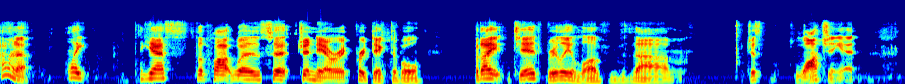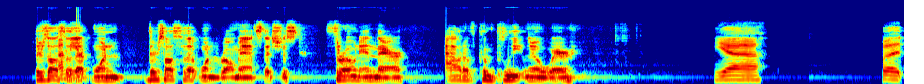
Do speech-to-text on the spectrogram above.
I don't know. Like, yes, the plot was uh, generic, predictable, but I did really love them. Just watching it. There's also mean- that one. There's also that one romance that's just thrown in there out of complete nowhere. Yeah. But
